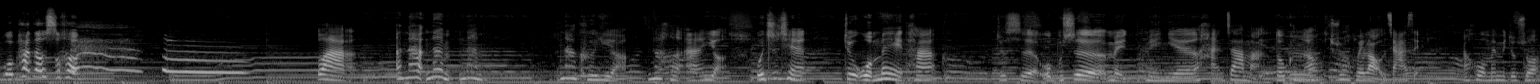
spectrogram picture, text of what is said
我怕到时候，哇啊，那那那那可以啊，那很安逸啊。我之前就我妹她，就是我不是每每年寒假嘛，都可能就是回老家噻。然后我妹妹就说，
